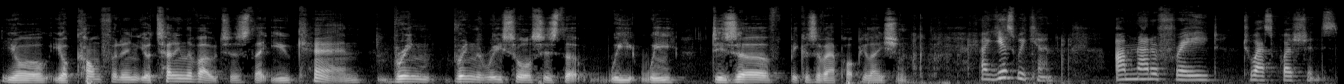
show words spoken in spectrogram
You're, you're confident, you're telling the voters that you can bring, bring the resources that we, we deserve because of our population. Uh, yes, we can. I'm not afraid to ask questions.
